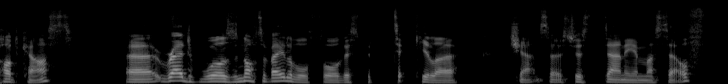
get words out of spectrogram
podcast. Uh, Red was not available for this particular chat, so it's just Danny and myself,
